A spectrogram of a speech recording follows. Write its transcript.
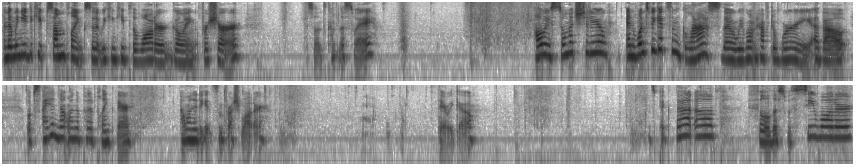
And then we need to keep some planks so that we can keep the water going for sure. So let's come this way. Always so much to do. And once we get some glass, though, we won't have to worry about... Oops, I did not want to put a plank there. I wanted to get some fresh water. There we go. Let's pick that up. Fill this with seawater.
